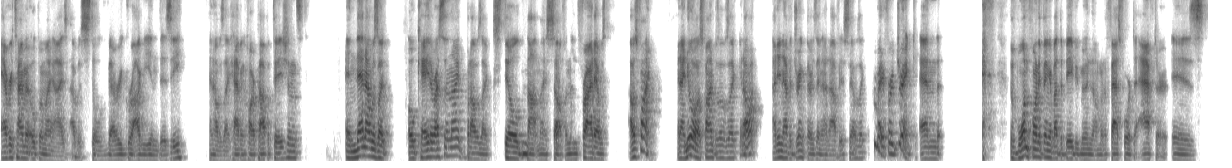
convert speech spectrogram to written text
every time I opened my eyes, I was still very groggy and dizzy, and I was like having heart palpitations. And then I was like okay the rest of the night, but I was like still not myself. And then Friday, I was I was fine, and I knew I was fine because I was like, you know what? I didn't have a drink Thursday night. Obviously, I was like, I'm ready for a drink. And the one funny thing about the baby moon, and I'm to fast forward to after, is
